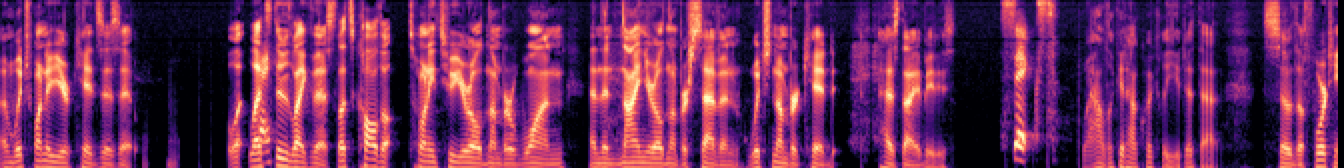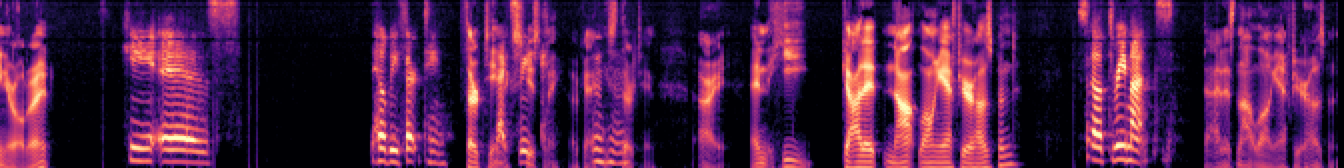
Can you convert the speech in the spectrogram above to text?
And which one of your kids is it? Let- Let's Okay. do like this. Let's call the 22 year old number one and then nine year old number seven. Which number kid has diabetes? Six. Wow, look at how quickly you did that. So the 14 year old, right? He is. He'll be thirteen. 13, Next excuse week. me. Okay, he's mm-hmm. 13. All right. And he got it not long after your husband? So three months. That is not long after your husband.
